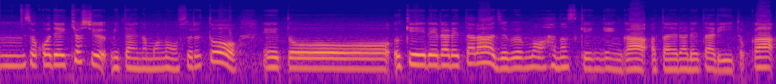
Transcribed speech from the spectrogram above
うんそこで挙手みたいなものをすると,、えーと、受け入れられたら自分も話す権限が与えられたりとか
